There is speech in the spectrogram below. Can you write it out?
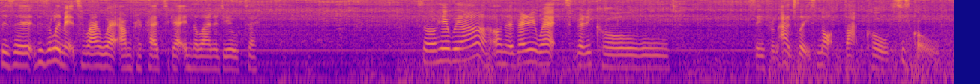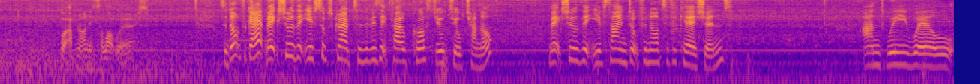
there's a there's a limit to how wet I'm prepared to get in the line of duty. So here we are on a very wet, very cold seafront. Actually, it's not that cold. It is cold, but I've known it a lot worse. So don't forget, make sure that you've subscribed to the Visit Fylde Coast YouTube channel. Make sure that you've signed up for notifications, and we will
